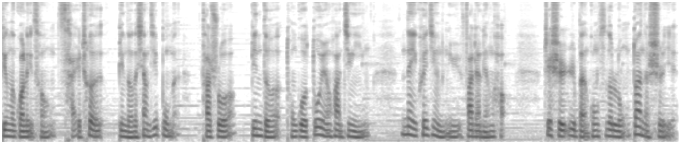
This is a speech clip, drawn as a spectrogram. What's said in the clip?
宾得管理层裁撤宾得的相机部门。他说，宾得通过多元化经营，内窥镜领域发展良好，这是日本公司的垄断的事业。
